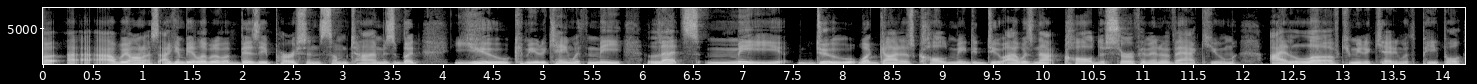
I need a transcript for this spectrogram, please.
a, I'll be honest, I can be a little bit of a busy person sometimes, but you communicating with me lets me do what God has called me to do. I was not called to serve Him in a vacuum. I love communicating with people.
